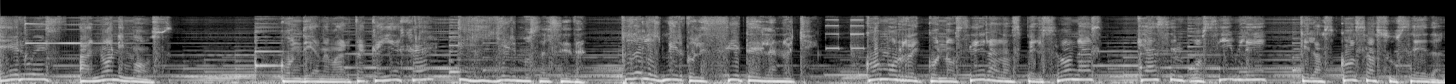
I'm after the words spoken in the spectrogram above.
Héroes Anónimos con Diana Marta Calleja y Guillermo Salceda. Todos los miércoles 7 de la noche. ¿Cómo reconocer a las personas que hacen posible que las cosas sucedan.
